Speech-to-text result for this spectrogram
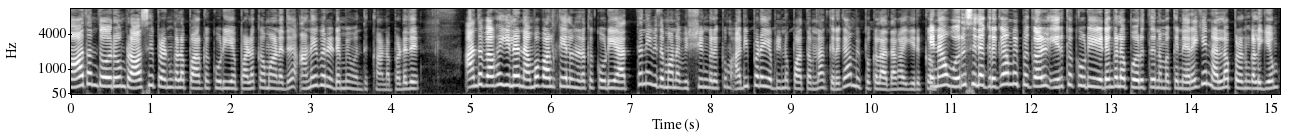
மாதந்தோறும் ராசி பலன்களை பார்க்கக்கூடிய பழக்கமானது அனைவரிடமே வந்து காணப்படுது. அந்த வகையில் நம்ம வாழ்க்கையில் நடக்கக்கூடிய அத்தனை விதமான விஷயங்களுக்கும் அடிப்படை அப்படின்னு பார்த்தோம்னா கிரக அமைப்புகளாக தாங்க இருக்கும். ஏன்னா ஒரு சில கிரக அமைப்புகள் இருக்கக்கூடிய இடங்களை பொறுத்து நமக்கு நிறைய நல்ல பலன்களையும்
